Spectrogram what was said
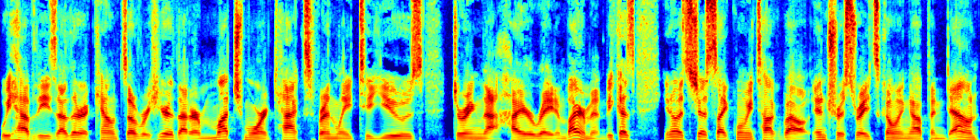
we have these other accounts over here that are much more tax friendly to use during that higher rate environment. Because, you know, it's just like when we talk about interest rates going up and down,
